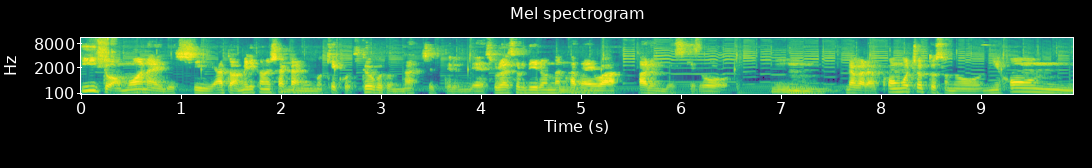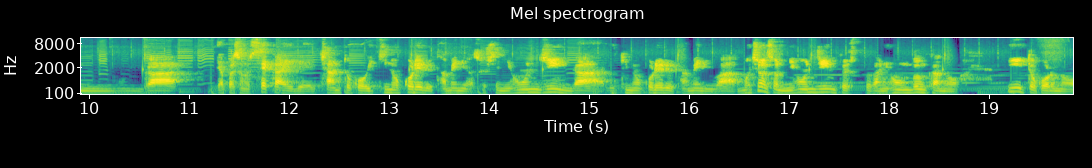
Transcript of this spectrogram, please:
いいとは思わないですし、あとアメリカの社会にも結構ひどいことになっちゃってるんで、それはそれでいろんな課題はあるんですけど、うん、うん、だから今後ちょっとその、日本が、やっぱりその世界でちゃんとこう生き残れるためには、そして日本人が生き残れるためには、もちろんその日本人としてとか日本文化のいいところの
